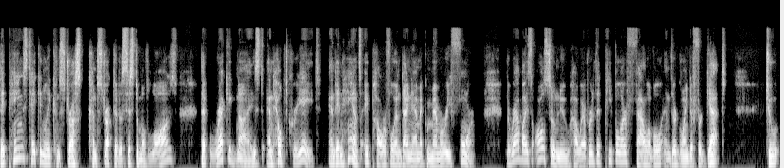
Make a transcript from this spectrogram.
they painstakingly construct, constructed a system of laws that recognized and helped create and enhance a powerful and dynamic memory form. The rabbis also knew, however, that people are fallible and they're going to forget to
